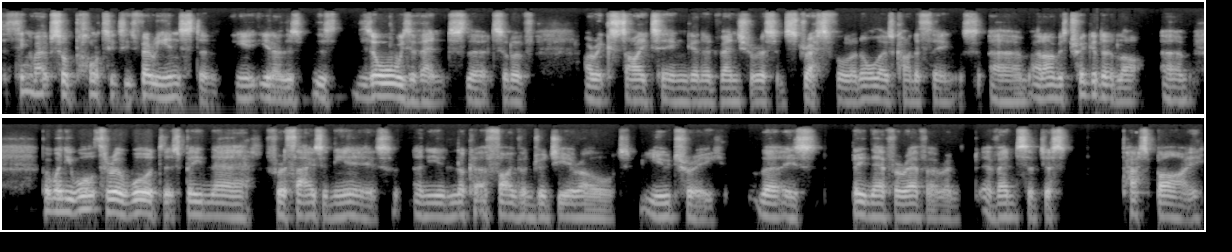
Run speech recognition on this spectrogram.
the thing about sort of politics is very instant. You, you know there's there's there's always events that sort of are exciting and adventurous and stressful and all those kind of things. Um, and i was triggered a lot. Um, but when you walk through a wood that's been there for a thousand years and you look at a 500 year old yew tree that is been there forever and events have just passed by,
